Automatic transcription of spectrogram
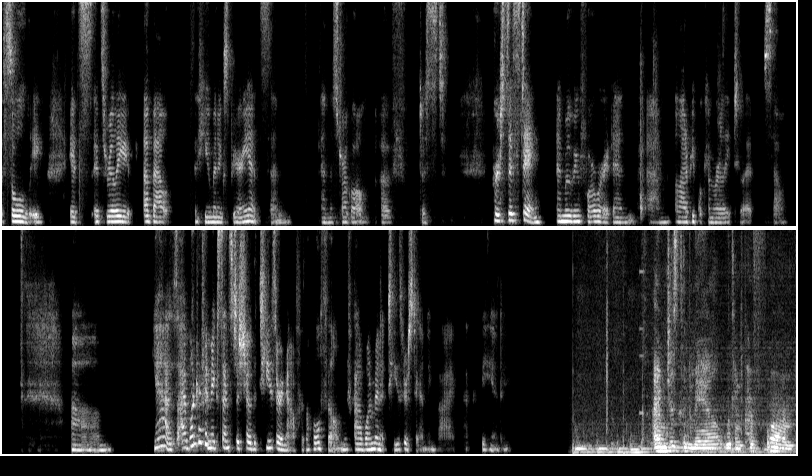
solely. It's it's really about the human experience and and the struggle of just persisting and moving forward. And um, a lot of people can relate to it. So um, yeah, so I wonder if it makes sense to show the teaser now for the whole film. We've got a one minute teaser standing by be handy. I'm just a male who can perform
